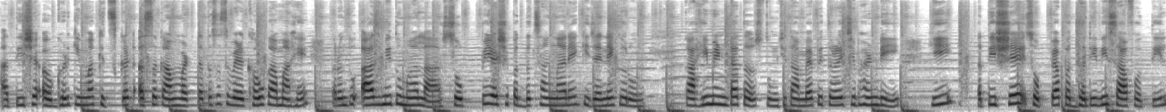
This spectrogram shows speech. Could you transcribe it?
अतिशय अवघड किंवा किचकट असं काम वाटतं. तसंच वेळखाऊ काम आहे. परंतु आज मी तुम्हाला सोपी अशी पद्धत सांगणार आहे की जेणेकरून काही मिनटातच तुमची तांब्या पितळेची भांडी ही अतिशय सोप्या पद्धतीने साफ होतील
